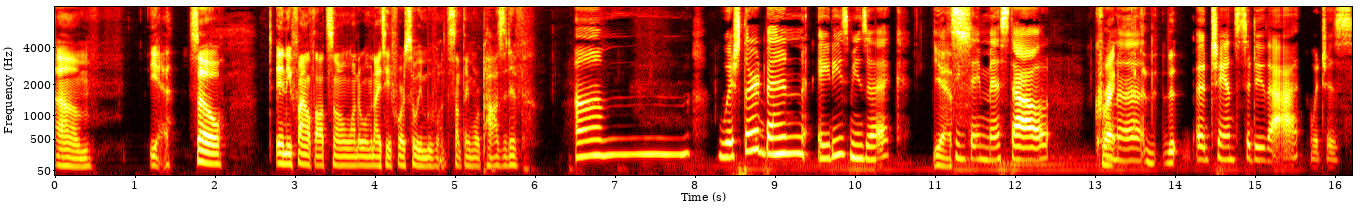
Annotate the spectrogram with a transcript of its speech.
Um, yeah. So, any final thoughts on Wonder Woman 1984? So we move on to something more positive. Um, wish there had been '80s music. Yes. I think they missed out correct. a- a chance to do that, which is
